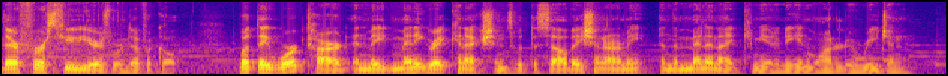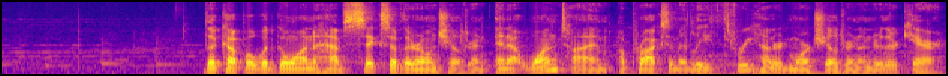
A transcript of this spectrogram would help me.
Their first few years were difficult, but they worked hard and made many great connections with the Salvation Army and the Mennonite community in Waterloo region. The couple would go on to have six of their own children, and at one time, approximately 300 more children under their care.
